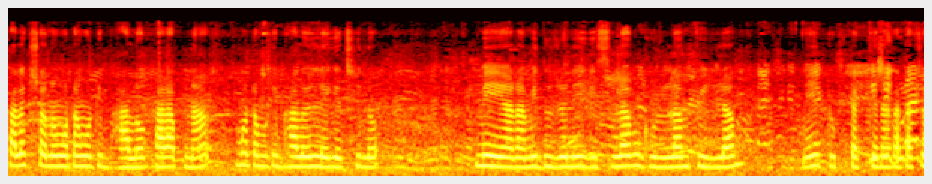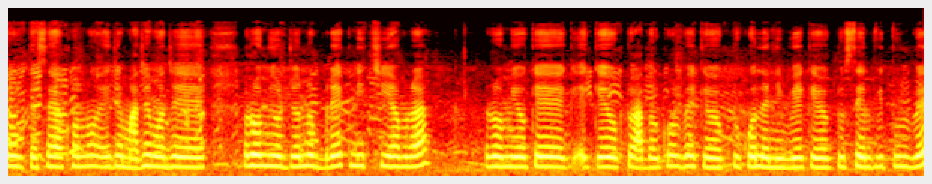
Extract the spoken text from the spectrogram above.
কালেকশনও মোটামুটি ভালো, খারাপ না, মোটামুটি ভালোই লেগেছিল। মেয়ে আর আমি দুজনেই গেছিলাম, ঘুরলাম, ফিরলাম। এই টুকটাক কেনাকাটা চলতেছে এখনও এই যে মাঝে মাঝে রোমিওর জন্য ব্রেক নিচ্ছি আমরা। রোমিওকে কেউ একটু আদর করবে, কেউ একটু কোলে নিবে, কেউ একটু সেলফি তুলবে।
